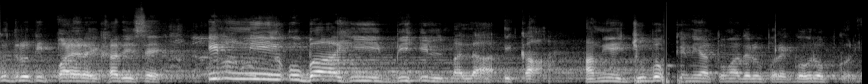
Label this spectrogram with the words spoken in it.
কুদরতি পায়ে রেখা দিছে ইন্নি উবাহি বিহিল মালাইকা, আমি এই যুবককে নিয়ে তোমাদের উপরে গৌরব করি।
